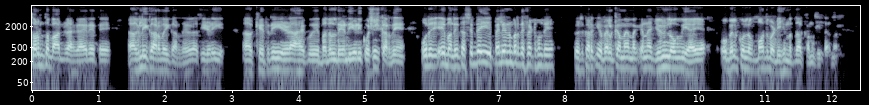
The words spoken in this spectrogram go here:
ਤੁਰੰਤ ਬਾਅਦ ਜਿਹੜਾ ਹੈਗਾ ਇਹਦੇ ਤੇ ਅਗਲੀ ਕਾਰਵਾਈ ਕਰਦੇ ਹੋਏ ਅਸੀਂ ਜਿਹੜੀ ਖੇਤਰੀ ਜਿਹੜਾ ਹੈ ਕੋਈ ਬਦਲ ਦੇਣ ਦੀ ਜਿਹੜੀ ਕੋਸ਼ਿਸ਼ ਕਰਦੇ ਆ, ਉਹਦੇ 'ਚ ਇਹ ਬੰਦੇ ਤਾਂ ਸਿੱਧੇ ਹੀ ਪਹਿਲੇ ਨੰਬਰ ਤੇ ਫਿੱਟ ਹੁੰਦੇ ਆ। ਇਸ ਕਰਕੇ ਵੈਲਕਮ ਹੈ, ਮੈਂ ਕਹਿੰਦਾ ਜਿਵੇਂ ਲੋਕ ਵੀ ਆਏ ਆ, ਉਹ ਬਿਲਕੁਲ ਬਹੁਤ ਵੱਡੀ ਹਿੰਮਤ ਦਾ ਕੰਮ ਕੀਤਾ ਉਹਨਾਂ ਨੇ।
